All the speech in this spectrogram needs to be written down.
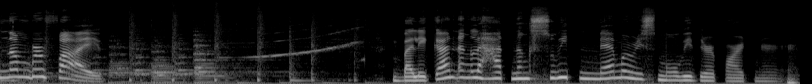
Number 5. Balikan ang lahat ng sweet memories mo with your partner.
